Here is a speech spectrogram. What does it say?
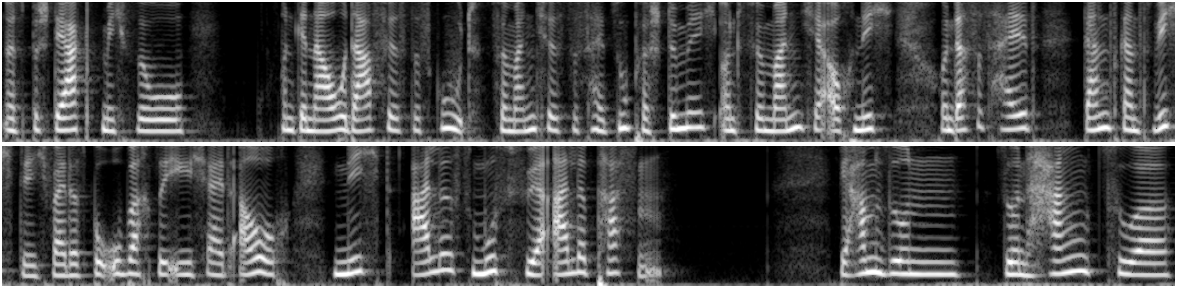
Es bestärkt mich so und genau dafür ist es gut. Für manche ist es halt super stimmig und für manche auch nicht. Und das ist halt ganz, ganz wichtig, weil das beobachte ich halt auch. Nicht alles muss für alle passen. Wir haben so einen so Hang zur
